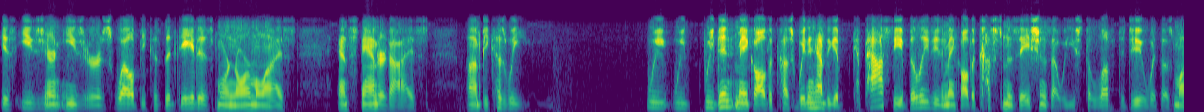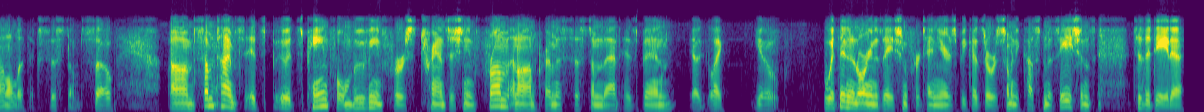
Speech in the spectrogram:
is easier and easier as well because the data is more normalized and standardized um, because we, we, we, we didn't make all the we didn't have the capacity, ability to make all the customizations that we used to love to do with those monolithic systems. So um, sometimes it's it's painful moving first, transitioning from an on-premise system that has been uh, like you know within an organization for 10 years because there were so many customizations to the data,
